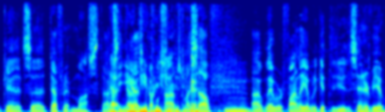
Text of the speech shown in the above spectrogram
Okay, that's a definite must. I've That- seen you guys a couple times appreciated. myself. Mhm. I'm glad we're finally able to get to do this interview.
